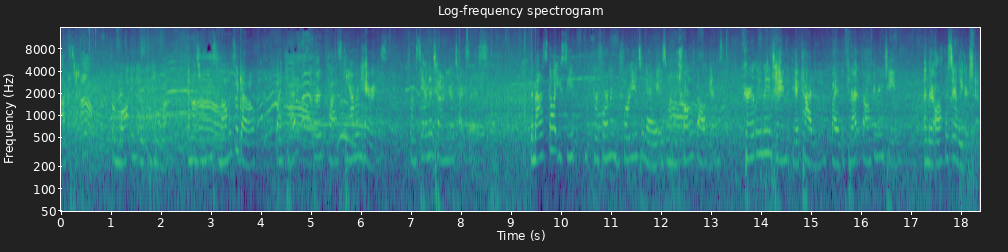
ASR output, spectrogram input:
Baxter from Lawton, Oklahoma, and was released moments ago by Cadet Third Class Cameron Harris from San Antonio, Texas. The mascot you see performing before you today is one of 12 Falcons currently maintained at the Academy by the Cadet Falconry team and their officer leadership.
